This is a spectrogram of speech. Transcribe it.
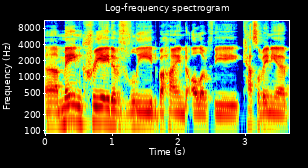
uh, main creative lead behind all of the Castlevania,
